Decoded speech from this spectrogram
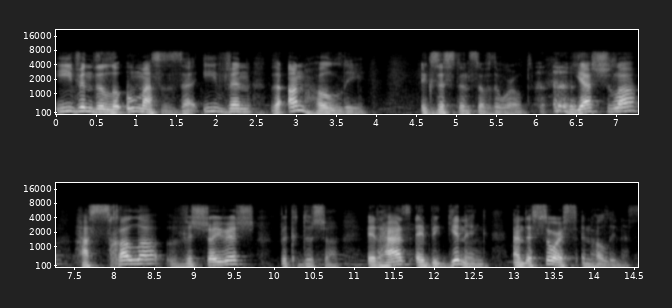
even the lu'umas even the unholy existence of the world. Yeshla haschala v'shoresh b'kedusha. It has a beginning and a source in holiness.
